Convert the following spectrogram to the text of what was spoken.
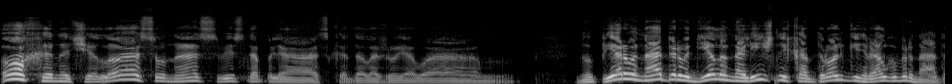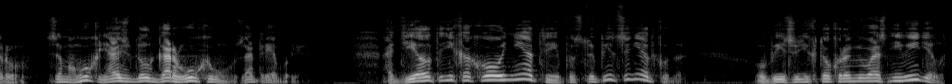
Ох, и началась у нас свистопляска, доложу я вам. Ну, перво-наперво дело на личный контроль генерал-губернатору, самому князю Долгорукому затребовали. А дела-то никакого нет, и поступиться неоткуда. Убийцу никто, кроме вас, не видел.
